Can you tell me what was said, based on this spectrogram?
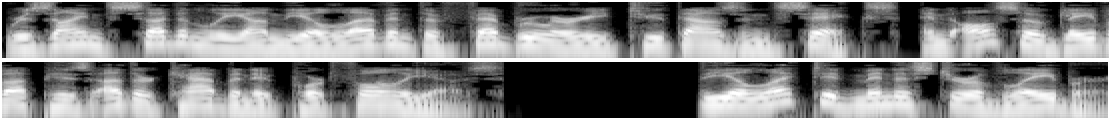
resigned suddenly on the 11th of February 2006, and also gave up his other cabinet portfolios. The elected Minister of Labour,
